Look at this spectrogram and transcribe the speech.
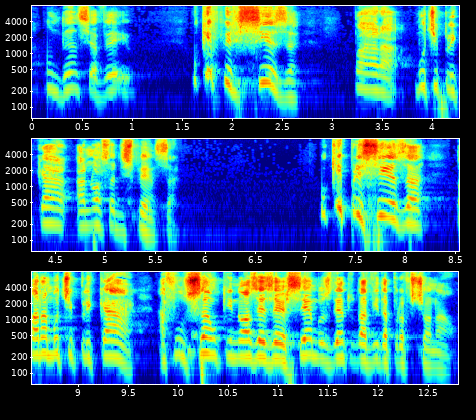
A abundância veio. O que precisa para multiplicar a nossa dispensa? O que precisa para multiplicar a função que nós exercemos dentro da vida profissional?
